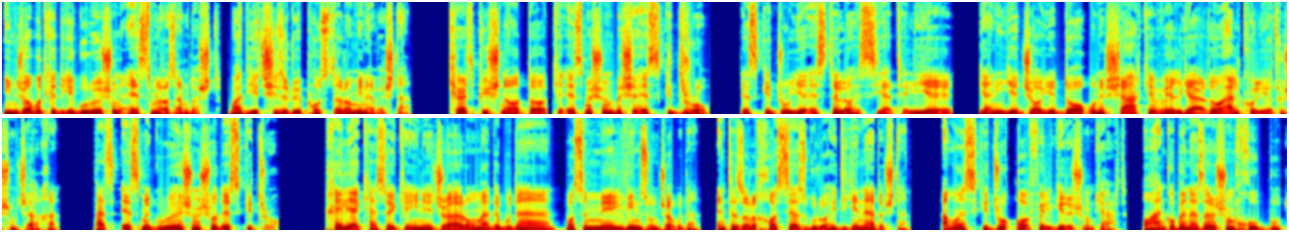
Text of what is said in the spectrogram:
اینجا بود که دیگه گروهشون اسم لازم داشت. باید یه چیزی روی پوسترها می نوشتن کرت پیشنهاد داد که اسمشون بشه اسکیدرو. اسکیدرو یه اصطلاح سیاتلیه یعنی یه جای داغون شهر که ولگرده و الکلیا توش میچرخن. پس اسم گروهشون شد اسکیدرو. خیلی از کسایی که این اجرا رو اومده بودن واسه ملوینز اونجا بودن. انتظار خاصی از گروه دیگه نداشتن. اما اسکیدرو قافلگیرشون کرد. آهنگا به نظرشون خوب بود.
